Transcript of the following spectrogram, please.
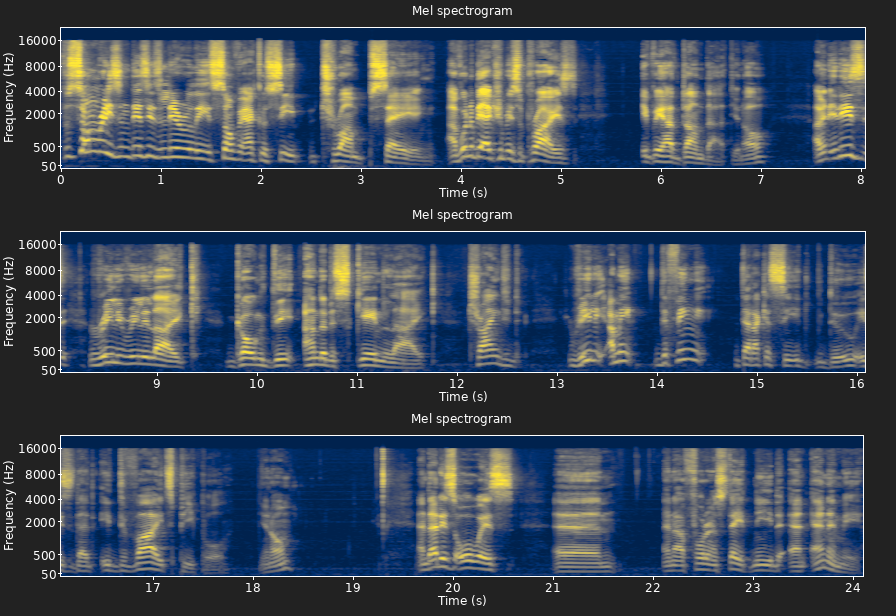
for some reason, this is literally something I could see Trump saying. I wouldn't be actually surprised if we have done that. You know, I mean, it is really really like going the under the skin, like trying to really. I mean, the thing that I can see it do is that it divides people, you know? And that is always um, an a foreign state need an enemy.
